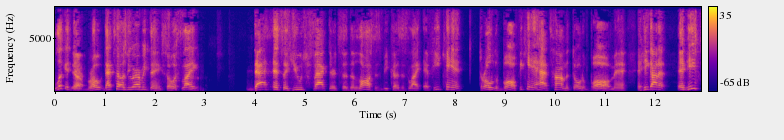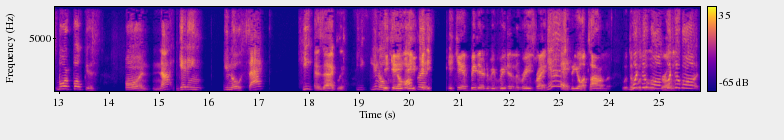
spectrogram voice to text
Look at Yep. that, bro. That tells you everything. So it's like Mm-hmm. that is a huge factor to the losses because it's like if he can't throw the ball, if he can't have time to throw the ball, man, if he gotta if he's more focused on not getting, you know, sacked, he Exactly. you you know he can. the Yeah, he can. offense- He, he can't be there to be reading the reads right. Yeah. And be on time with the what with you the, with going? What you going?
